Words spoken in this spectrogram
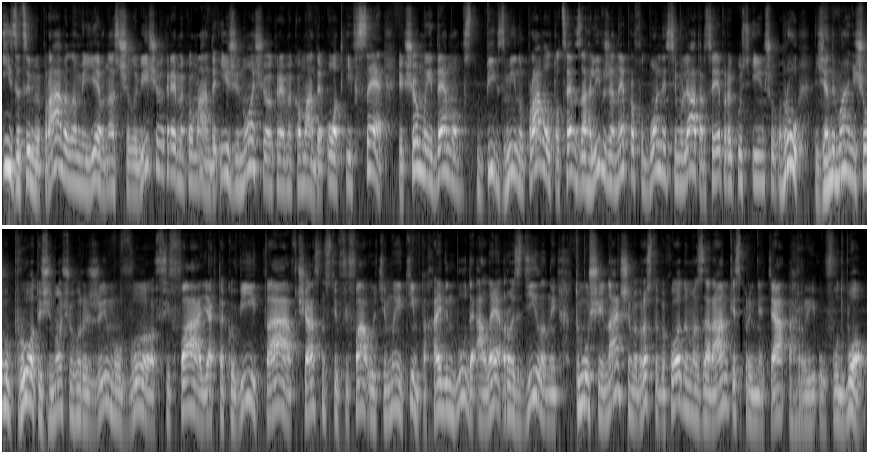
І за цими правилами є в нас чоловічі окремі команди і жіночі окремі команди. От і все. Якщо ми йдемо в бік зміну правил, то це взагалі вже не про футбольний симулятор, це є про якусь іншу гру. Я не маю нічого проти жіночого режиму в FIFA як таковій, та в частності в FIFA Ultimate Team. Та хай він буде, але розділений, тому що інакше ми просто виходимо за рамки сприйняття гри у футбол.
